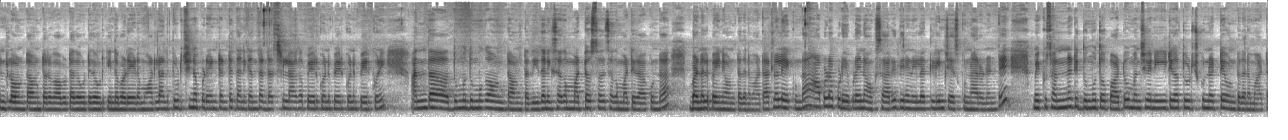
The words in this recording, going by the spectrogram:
ఇంట్లో ఉంటా ఉంటారు కాబట్టి అది ఒకటి ఒకటి కింద పడేయడము అట్లాంటి తుడిచినప్పుడు ఏంటంటే దానికి అంత డస్ట్ లాగా పేరుకొని పేరుకొని పేరుకొని అంత దుమ్ము దుమ్ముగా ఉంటా ఉంటుంది. దానికి సగం మట్టి వస్తుంది సగం మట్టి రాకుండా బండలపైనే ఉంటుంది అనమాట అట్లా లేకుండా అప్పుడప్పుడు ఎప్పుడైనా ఒకసారి దీనిని ఇలా క్లీన్ చేసుకున్నారనంటే మీకు సన్నటి దుమ్ముతో పాటు మంచిగా నీట్గా తుడుచుకున్నట్టే ఉంటుంది అనమాట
